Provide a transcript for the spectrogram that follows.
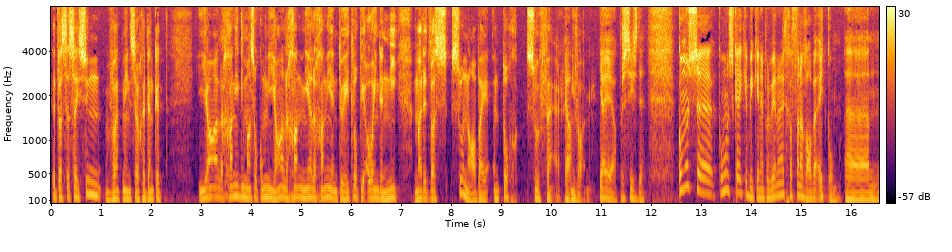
dit was 'n seisoen wat mense sou gedink het ja, hulle gaan nie die mas opkom nie. Ja, hulle gaan nee, hulle gaan nie en toe het hulle op die ou einde nie, maar dit was so naby en tog so ver, Ja. nie waar nie? Ja ja ja, presies dit. Kom ons uh, kom ons kyk 'n bietjie en probeer nou net gou vinnig daarby uitkom. Ehm um,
